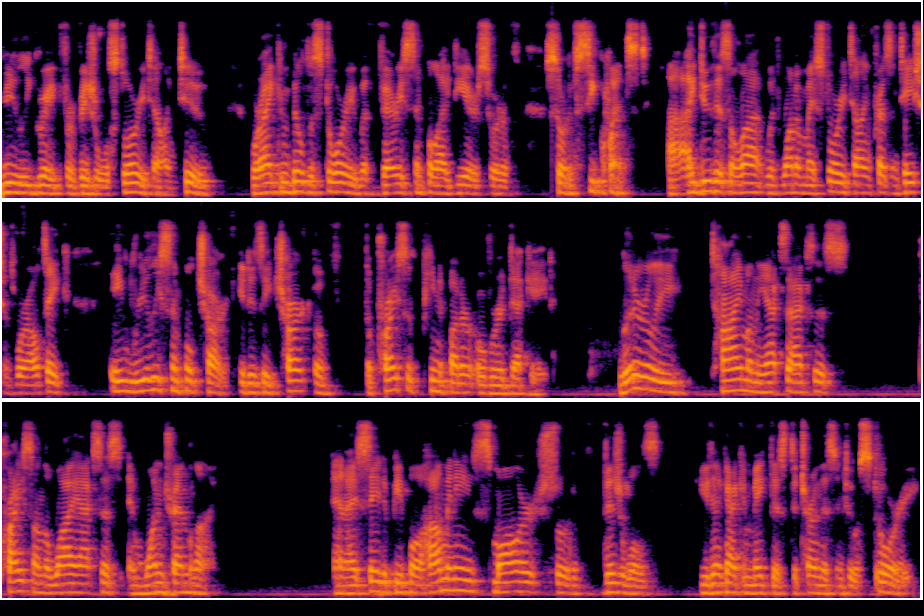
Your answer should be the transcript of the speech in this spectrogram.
really great for visual storytelling too, where I can build a story with very simple ideas, sort of sort of sequenced. Uh, I do this a lot with one of my storytelling presentations, where I'll take a really simple chart. It is a chart of the price of peanut butter over a decade. Literally, time on the x-axis, price on the y-axis, and one trend line and I say to people, how many smaller sort of visuals do you think I can make this to turn this into a story?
